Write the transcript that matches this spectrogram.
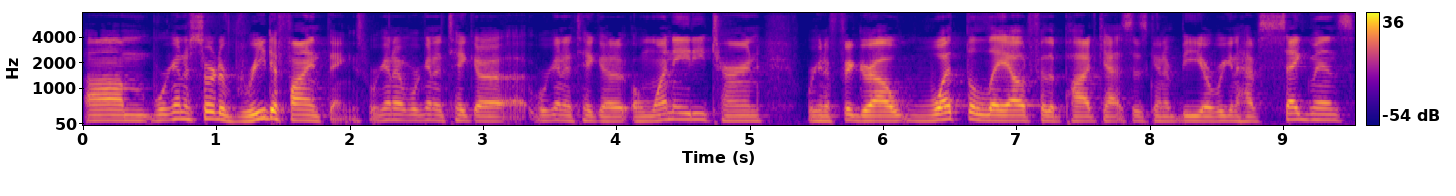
um, we're gonna sort of redefine things. We're gonna we're gonna take a we're gonna take a, a 180 turn. We're gonna figure out what the layout for the podcast is gonna be. Are we gonna have segments?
